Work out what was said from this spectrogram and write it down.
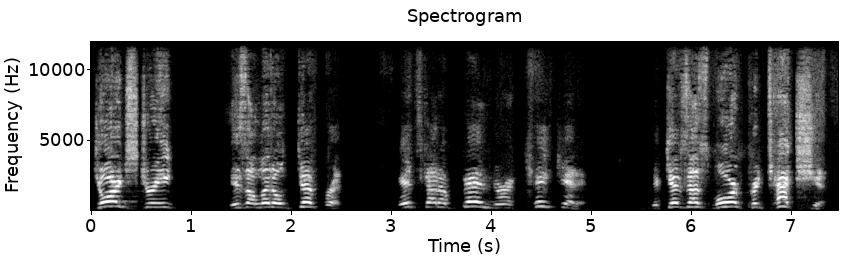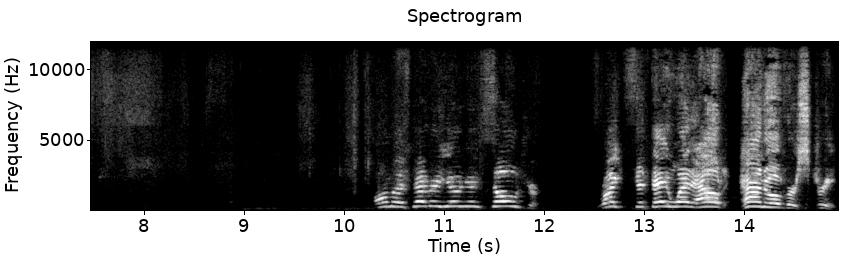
George Street is a little different. It's got a bend or a kink in it. It gives us more protection. Almost every Union soldier writes that they went out Hanover Street.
